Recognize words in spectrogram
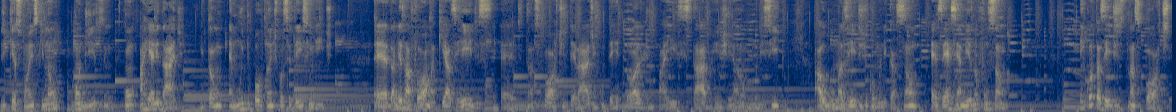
de questões que não condizem com a realidade. Então é muito importante você ter isso em mente. É, da mesma forma que as redes é, de transporte interagem com o território de um país, estado, região, município, algumas redes de comunicação exercem a mesma função. Enquanto as redes de transporte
